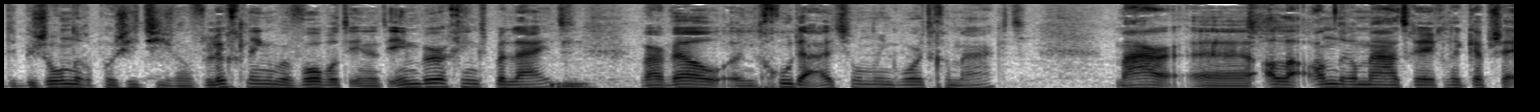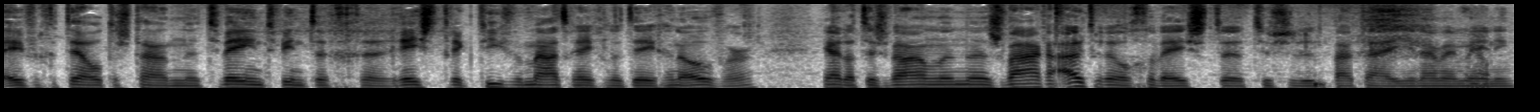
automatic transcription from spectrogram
de bijzondere positie van vluchtelingen, bijvoorbeeld in het inburgingsbeleid, mm. waar wel een goede uitzondering wordt gemaakt. Maar uh, alle andere maatregelen, ik heb ze even geteld... er staan 22 uh, restrictieve maatregelen tegenover. Ja, dat is wel een zware uitruil geweest tussen de partijen, naar mijn ja. mening.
